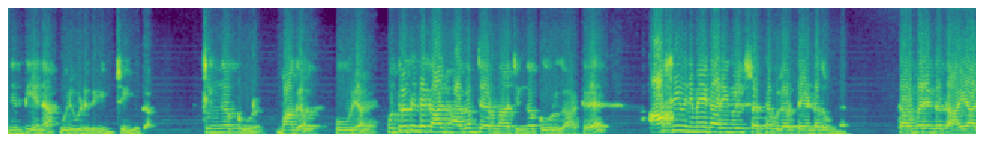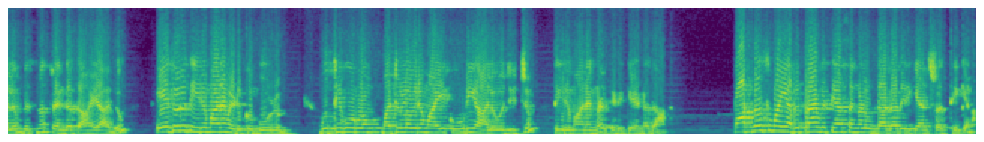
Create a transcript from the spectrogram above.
നിത്യേന ഉരുവിടുകയും ചെയ്യുക. ചിങ്ങക്കൂർ മകം പൂരം ഉത്രത്തിന്റെ കാൽഭാഗം ചേർന്ന ചിങ്ങക്കൂറുകാർക്ക് ആശയവിനിമയ കാര്യങ്ങളിൽ ശ്രദ്ധ പുലർത്തേണ്ടതുണ്ട്. കർമ്മരംഗത്തായാലും ബിസിനസ് രംഗത്തായാലും ഏതൊരു തീരുമാനം എടുക്കുമ്പോഴും ബുദ്ധിപൂർവം മറ്റുള്ളവരുമായി കൂടി ആലോചിച്ചും തീരുമാനങ്ങൾ എടുക്കേണ്ടതാണ്. പാർട്ട്നേഴ്സുമായി അഭിപ്രായ വ്യത്യാസങ്ങൾ ഉണ്ടാകാതിരിക്കാൻ ശ്രദ്ധിക്കണം.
